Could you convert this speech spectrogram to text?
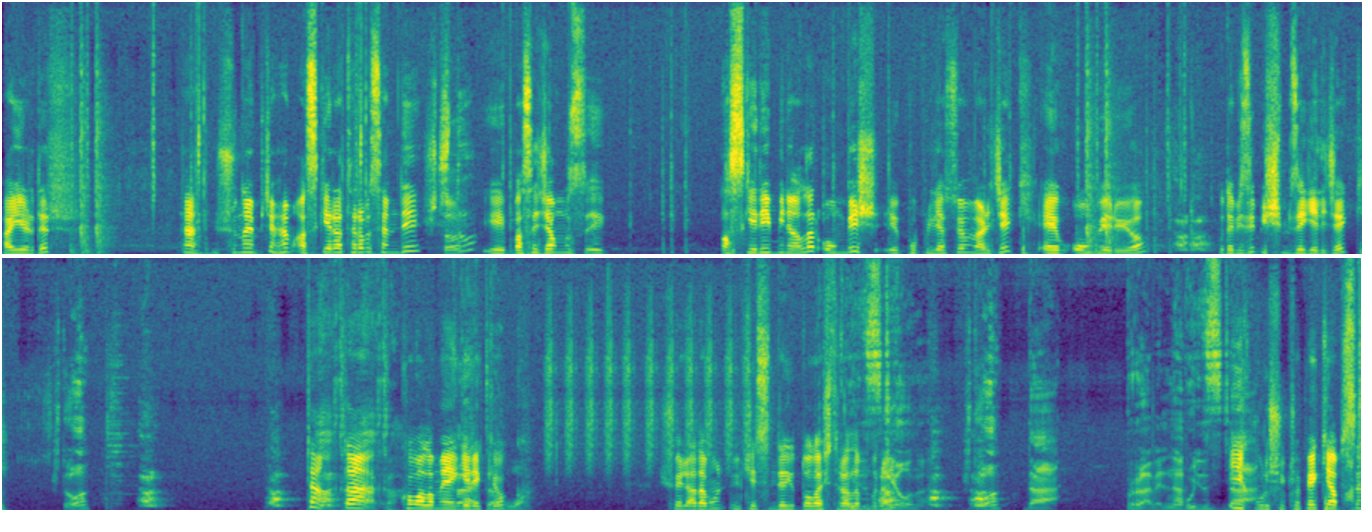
Hayırdır? Heh, şundan yapacağım. Hem askeri at arabası hem de e, basacağımız e, askeri binalar 15 e, popülasyon verecek. Ev 10 veriyor. Bu da bizim işimize gelecek. Tamam daha kovalamaya gerek yok. Şöyle adamın ülkesinde dolaştıralım bunu. İlk vuruşu köpek yapsın.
